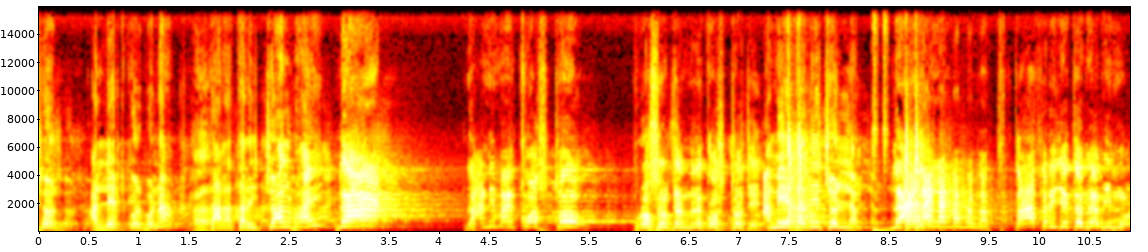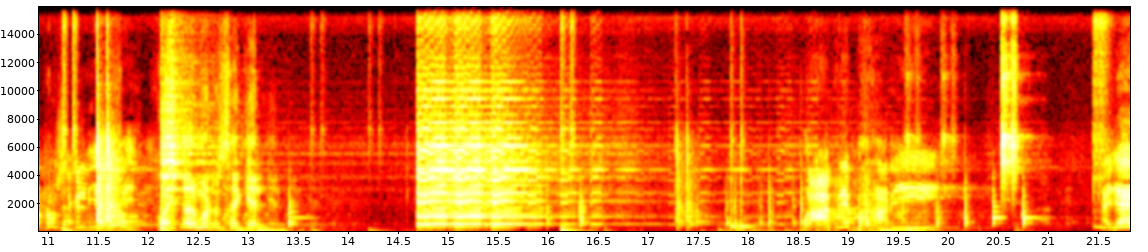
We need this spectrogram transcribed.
শোন আর লেট করব না। হ্যাঁ। তাড়াতাড়ি চল ভাই। না। রানীমায় কষ্ট। প্রসব কষ্ট যে। আমি এটা দিয়ে চললাম। না না না না না না তাড়াতাড়ি যেতে হবে। আমি মোটর সাইকেল নিয়ে আসছি। কই তোর মোটর সাইকেল বাপরে ভারী। এই যে।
